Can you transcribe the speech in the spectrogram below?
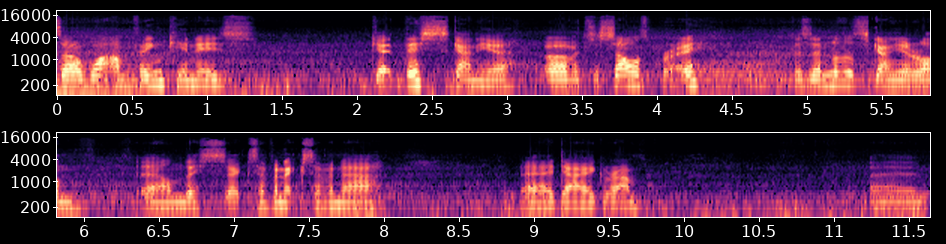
so what I'm thinking is get this Scania over to Salisbury. There's another Scania on uh, on this X7 X7R uh, diagram. Um,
